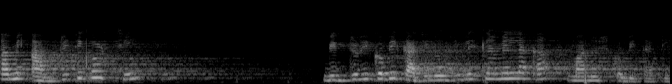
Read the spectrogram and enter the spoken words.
আমি আবৃত্তি করছি বিদ্রোহী কবি কাজী নজরুল ইসলামের লেখা মানুষ কবিতাটি।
